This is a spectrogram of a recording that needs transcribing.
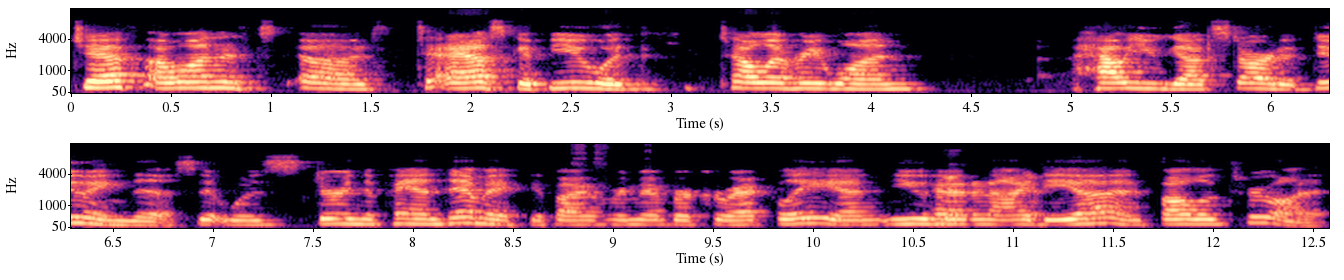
Jeff i wanted uh, to ask if you would tell everyone how you got started doing this. It was during the pandemic if i remember correctly and you had an idea and followed through on it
